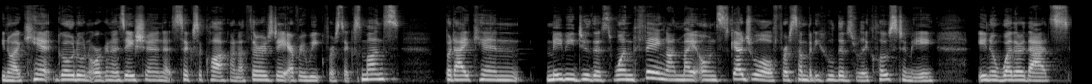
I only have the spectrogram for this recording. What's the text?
you know, I can't go to an organization at six o'clock on a Thursday every week for six months, but I can maybe do this one thing on my own schedule for somebody who lives really close to me, you know, whether that's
